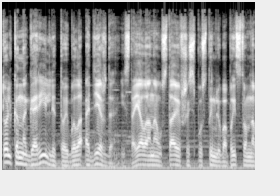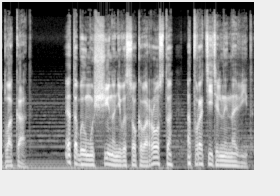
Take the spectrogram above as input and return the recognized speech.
Только на горилле той была одежда, и стояла она, уставившись с пустым любопытством на плакат. Это был мужчина невысокого роста, отвратительный на вид.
